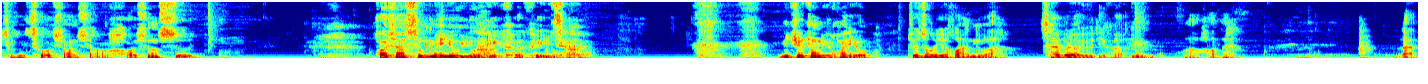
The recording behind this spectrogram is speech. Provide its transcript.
这个车我想想，好像是，好像是没有油底壳可以拆，你就重力换油吧。就重力换对吧？拆不了油底壳。嗯。啊，好的。来，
